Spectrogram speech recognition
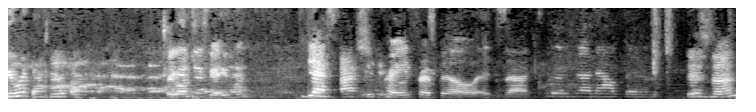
Be right back, be right back. They're going to just get you one? Yes, actually. We actually. prayed for Bill. Exactly. There's none. out there. There's none?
